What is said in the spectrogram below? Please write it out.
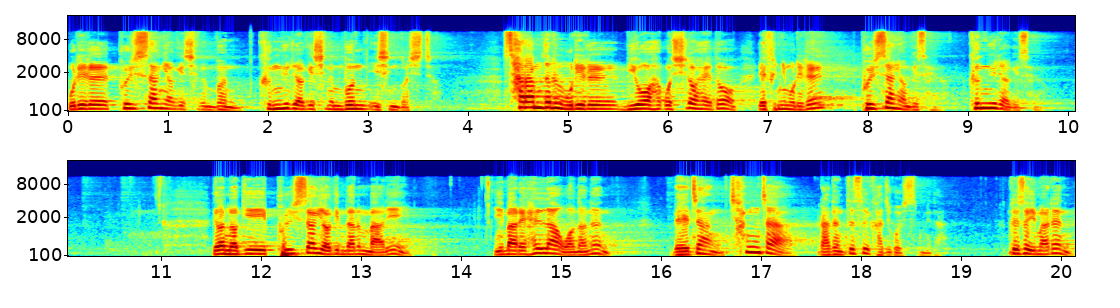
우리를 불쌍히 여기시는 분, 긍휼히 여기시는 분이신 것이죠. 사람들은 우리를 미워하고 싫어해도 예수님 우리를 불쌍히 여기세요. 긍휼히 여기세요. 여러분 여기 불쌍히 여긴다는 말이 이 말의 헬라 원어는 매장, 창자라는 뜻을 가지고 있습니다. 그래서 이 말은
